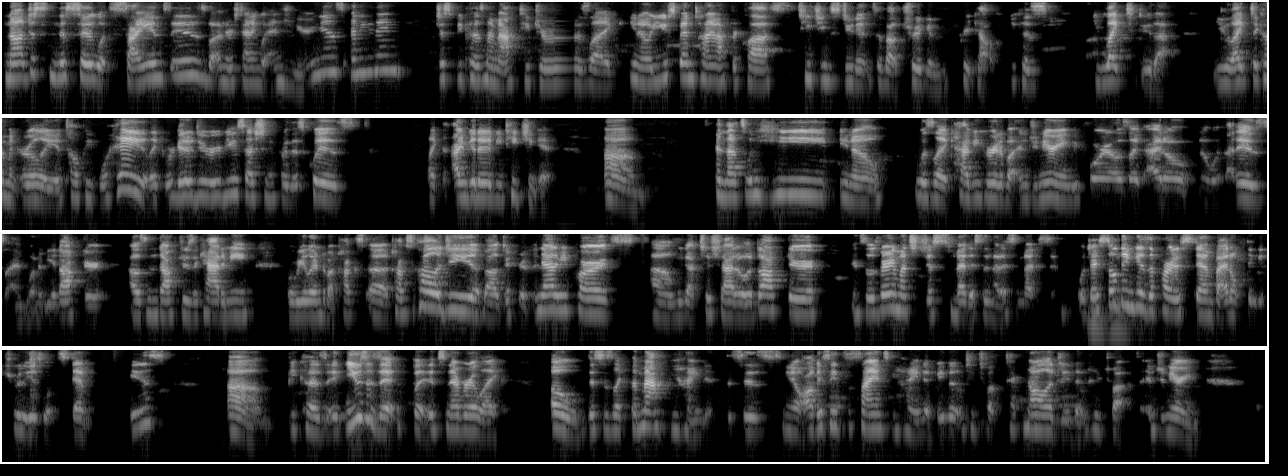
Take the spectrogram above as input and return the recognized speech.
not just necessarily what science is, but understanding what engineering is, anything. Just because my math teacher was like, you know, you spend time after class teaching students about trig and pre-calc because you like to do that. You like to come in early and tell people, hey, like we're gonna do a review session for this quiz. Like I'm gonna be teaching it. Um, and that's when he, you know, was like, "Have you heard about engineering before?" I was like, "I don't know what that is. I want to be a doctor." I was in Doctors Academy where we learned about tox- uh, toxicology, about different anatomy parts. Um, we got to shadow a doctor, and so it was very much just medicine, medicine, medicine, which I still Mhm. think is a part of STEM, but I don't think it truly is what STEM is, um, because it uses it, but it's never like, oh, this is like the math behind it. This is, you know, obviously it's the science behind it. But they don't teach about the technology. They don't teach about the engineering.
